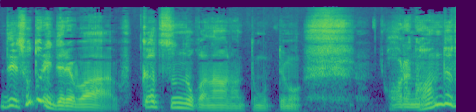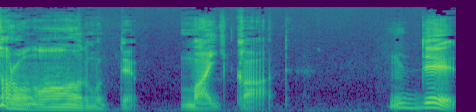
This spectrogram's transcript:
で、外に出れば復活すんのかななんて思っても、あれなんでだろうなと思って。まあいいか。で、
